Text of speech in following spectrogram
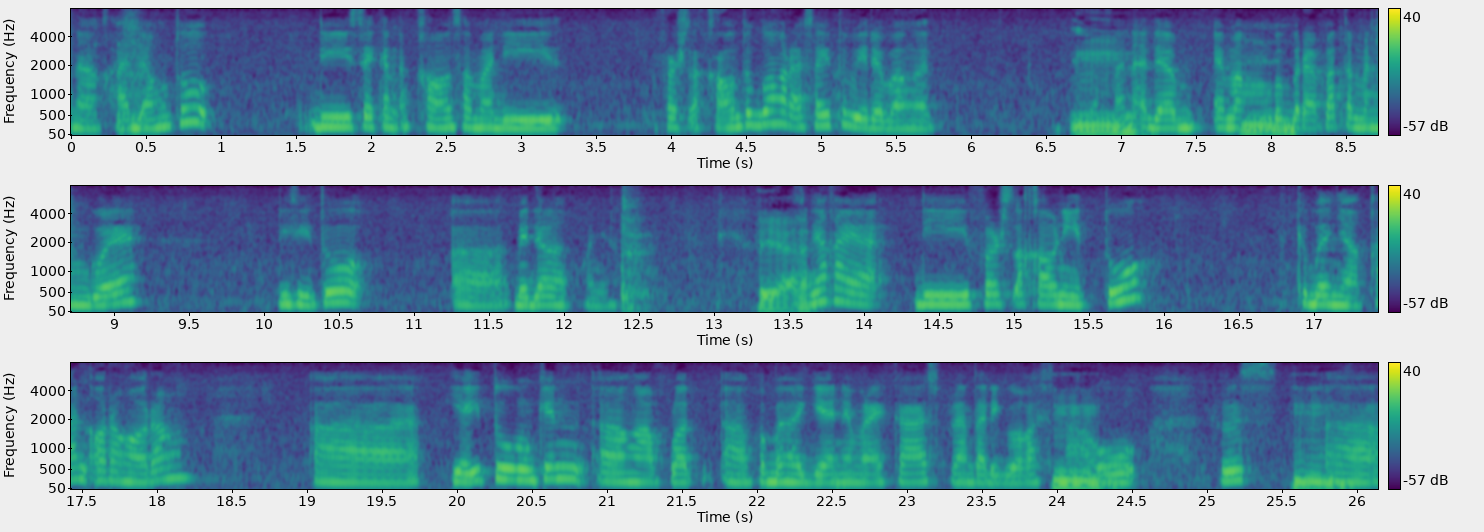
Nah kadang tuh di second account sama di first account tuh gue ngerasa itu beda banget. Hmm. Bahkan ada emang beberapa temen gue di situ eh, beda lah pokoknya. Iya. Maksudnya kayak di first account itu kebanyakan orang-orang eh ya itu mungkin eh, ngupload eh, kebahagiaannya mereka seperti yang tadi gue kasih Hmm. tahu. Terus Hmm. eh,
